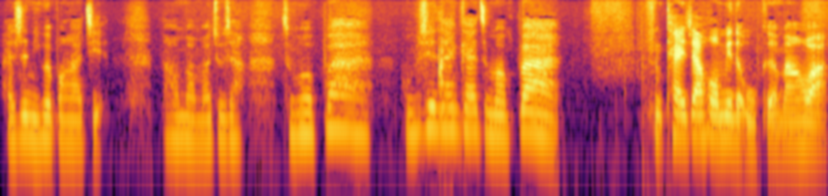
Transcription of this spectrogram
还是你会帮他剪？然后妈妈就这样，怎么办？我们现在应该怎么办？看一下后面的五格漫画。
